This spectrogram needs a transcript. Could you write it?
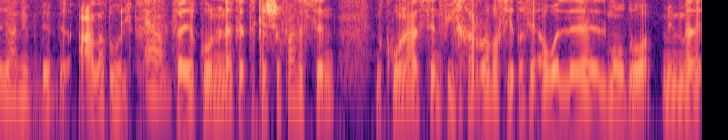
يعني على طول. فيكون هناك تكشف على السن. بيكون على السن في خرة بسيطة في أول الموضوع مما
